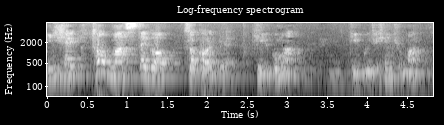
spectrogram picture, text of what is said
i dzisiaj kto ma z tego cokolwiek? Kilku ma. Kilkudziesięciu ma.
